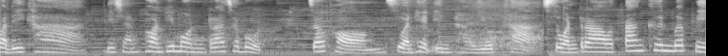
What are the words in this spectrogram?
วัสดีค่ะ ดิฉันพรพิมลราชบุตร เจ้าของสวนเห็ดอินทายุทธค่ะ สวนเราตั้งขึ้นเมื่อปี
